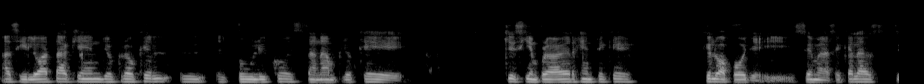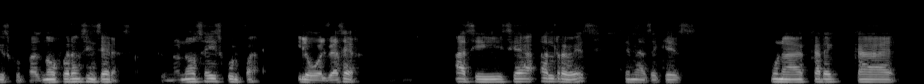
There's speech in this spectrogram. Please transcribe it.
Así lo ataquen, yo creo que el, el- el público es tan amplio que, que siempre va a haber gente que, que lo apoye y se me hace que las disculpas no fueron sinceras. Que uno no se disculpa y lo vuelve a hacer. Así sea al revés, se me hace que es una caricaturi-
